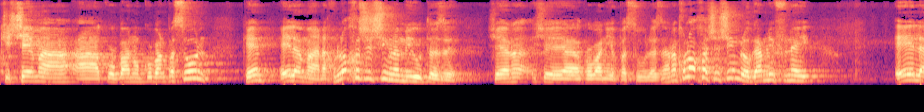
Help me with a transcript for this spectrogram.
כי שמא הקורבן הוא קורבן פסול, כן? אלא מה, אנחנו לא חוששים למיעוט הזה, שהקורבן יהיה פסול, אז אנחנו לא חוששים לו גם לפני. אלא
